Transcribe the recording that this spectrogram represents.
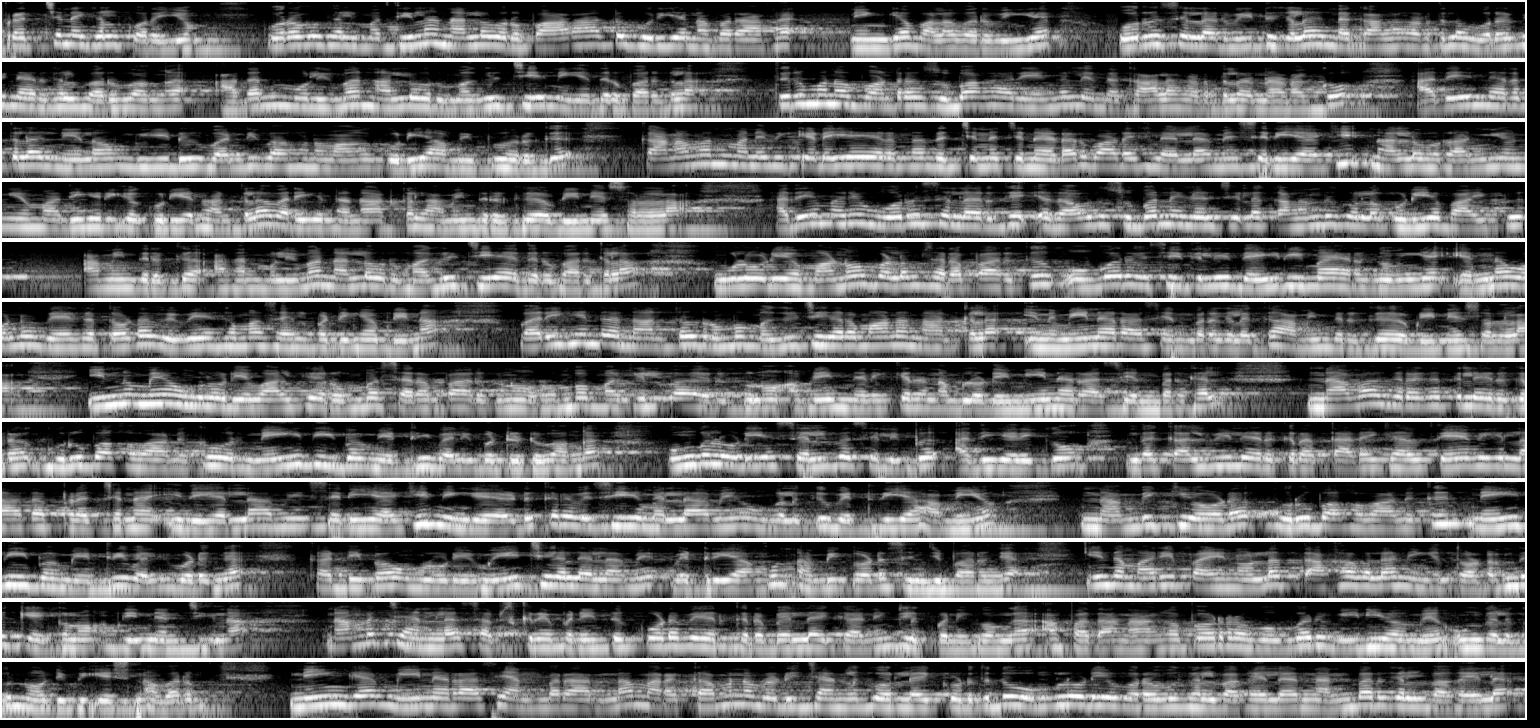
பிரச்சனைகள் குறையும். உறவுகள் மத்தியில் நல்ல ஒரு ஒரு பாராட்டுக்குரிய நபராக நீங்கள் வள வருவீங்க. ஒரு சிலர் வீட்டுக்கெல்லாம் இந்த காலகட்டத்தில் உறவினர்கள் வருவாங்க. அதன் மூலிமா நல்ல ஒரு மகிழ்ச்சியை நீங்கள் எதிர்பார்க்கலாம். திருமணம் போன்ற சுபகாரியங்கள் இந்த காலகட்டத்தில் நடக்கும். அதே நேரத்தில் நிலம் வீடு வண்டி வாகனம் வாங்கக்கூடிய அமைப்பும் இருக்குது கணவன் மனைவிக்கிடையே இருந்த அந்த சின்ன சின்ன இடர்பாடுகள் எல்லாமே சரியாகி நல்ல ஒரு அந்யோன்யம் அதிகரிக்கக்கூடிய நாட்களை வருகின்ற நாட்கள் அமைந்திருக்கு அப்படின்னே சொல்லலாம். அதே மாதிரி ஒரு சிலருக்கு ஏதாவது சுப நிகழ்ச்சியில் கலந்து கொள்ளக்கூடிய வாய்ப்பு அமைந்திருக்கு. அதன் மூலிமா நல்ல ஒரு மகிழ்ச்சியை எதிர்பார்க்கலாம். உங்களுடைய மனோபலம் சிறப்பாக இருக்குது ஒவ்வொரு விஷயத்துலையும் தைரியமாக இறங்குவீங்க. என்ன ஒன்று வேகத்தோட விவேகமாக செயல்பட்டீங்க அப்படின்னா வருகின்ற நாட்கள் ரொம்ப மகிழ்ச்சிகரமான நாட்களாக இந்த மீனராசி என்பர்களுக்கு அமைந்திருக்கு அப்படின்னே சொல்லலாம். இன்னுமே உங்களுடைய வாழ்க்கை ரொம்ப சிறப்பாக இருக்கணும் ரொம்ப மகிழ்வாக இருக்கணும் அப்படின்னு நினைக்கிற நம்மளுடைய மீனராசி என்பர்கள் நவ கிரகத்தில் இருக்கிற குரு பகவானுக்கு ஒரு நெய் தீபம் ஏற்றி வழிபட்டுட்டு வாங்க. உங்களுடைய செல்வ செழிப்பு அதிகரிக்கும். இந்த கல்வியில் இருக்கிற தடைகள் தேவையில்லாத பிரச்சனை இது எல்லாமே சரியாகி நீங்கள் எடுக்கிற விஷயம் எல்லாமே உங்களுக்கு வெற்றியாக அமையும். நம்பிக்கையோட குரு பகவானுக்கு நெய் தீபம் ஏற்றி வழிபடுங்க. கண்டிப்பாக உங்களுடைய முயற்சிகள் எல்லாமே வெற்றியாகும். நம்பிக்கையோடு செஞ்சு பாருங்கள் இந்த மாதிரி பயனுள்ள தகவலை நீங்கள் தொடர்ந்து கேட்கணும் அப்படின்னு நினச்சிங்கன்னா நம்ம சேனலை சப்ஸ்கிரைப் பண்ணிவிட்டு கூடவே இருக்கிற பெல் ஐக்கானையும் கிளிக் பண்ணிக்கோங்க. அப்போ தான் நாங்கள் போடுற ஒவ்வொரு வீடியோவுமே உங்களுக்கு நோட்டிஃபிகேஷனாக வரும். நீங்கள் மீனராசி அன்பராக இருந்தால் மறக்காமல் நம்மளுடைய சேனலுக்கு ஒரு லைக் கொடுத்துட்டு உங்களுடைய உறவுகள் வகையில் நண்பர்கள் வகையில்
